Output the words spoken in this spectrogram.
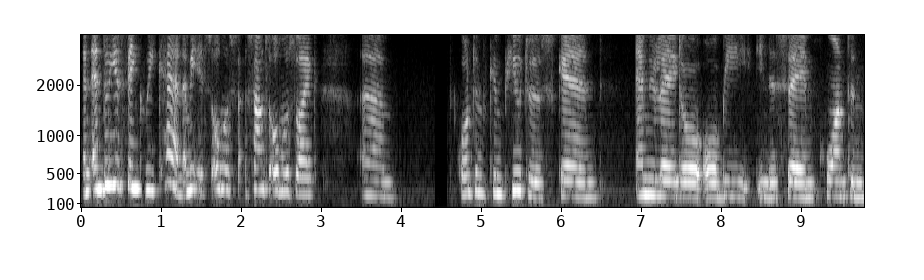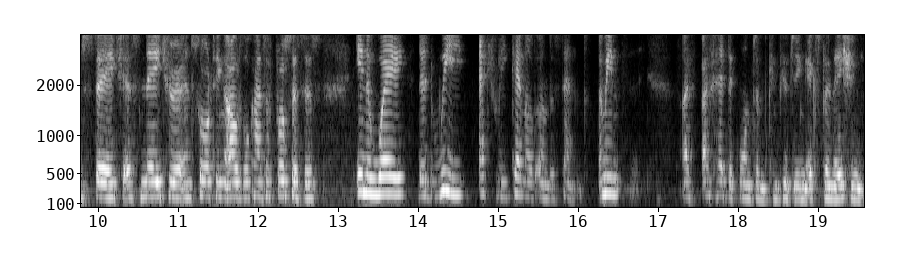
And and do you think we can? I mean, it's almost sounds almost like um, quantum computers can emulate or, or be in the same quantum stage as nature and sorting out all kinds of processes in a way that we actually cannot understand. I mean, I've, I've had the quantum computing explanation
